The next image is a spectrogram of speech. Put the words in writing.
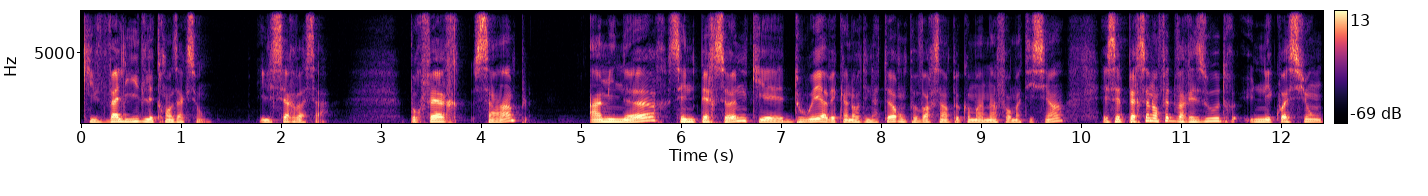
qui valident les transactions. Ils servent à ça. Pour faire simple, un mineur, c'est une personne qui est douée avec un ordinateur, on peut voir ça un peu comme un informaticien, et cette personne en fait va résoudre une équation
